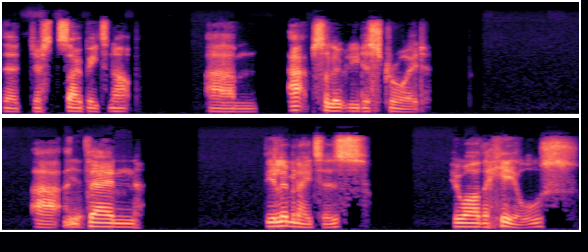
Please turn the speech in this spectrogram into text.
they're just so beaten up, um, absolutely destroyed. Uh, Yeah. And then the Eliminators, who are the heels,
